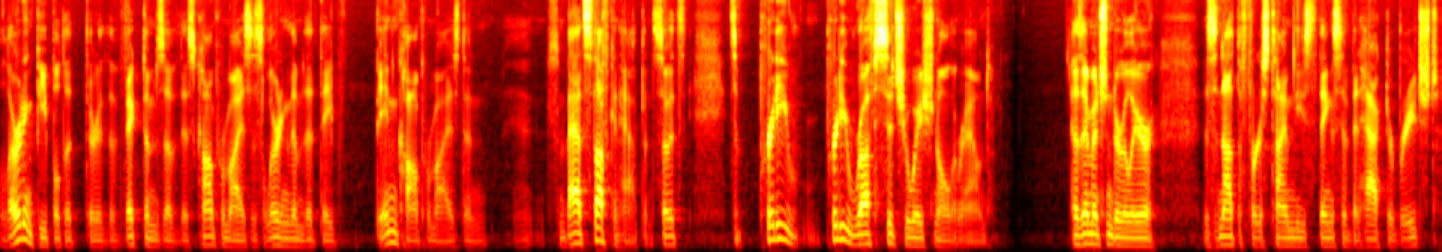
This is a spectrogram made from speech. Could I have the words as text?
alerting people that they're the victims of this compromise is alerting them that they've been compromised and uh, some bad stuff can happen. So it's it's a pretty pretty rough situation all around. As I mentioned earlier, this is not the first time these things have been hacked or breached.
